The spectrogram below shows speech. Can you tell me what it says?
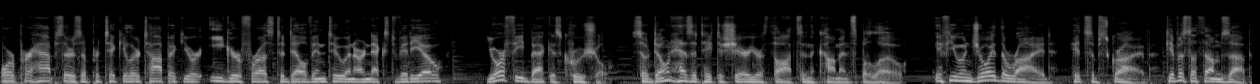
Or perhaps there's a particular topic you're eager for us to delve into in our next video? Your feedback is crucial, so don't hesitate to share your thoughts in the comments below. If you enjoyed the ride, hit subscribe, give us a thumbs up,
